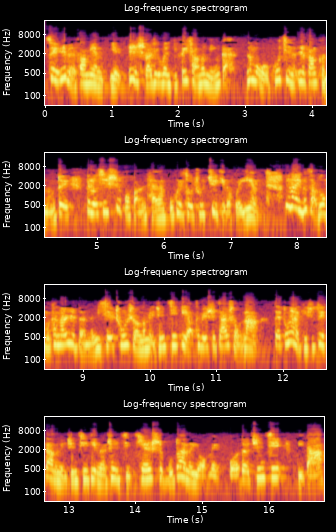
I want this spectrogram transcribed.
所以日本方面也认识到这个问题非常的敏感。那么我估计呢，日方可能对佩洛西是。是否访问台湾不会做出具体的回应。另外一个角度，我们看到日本的一些冲绳的美军基地啊，特别是加手纳，在东亚地区最大的美军基地呢，这几天是不断的有美国的军机抵达，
